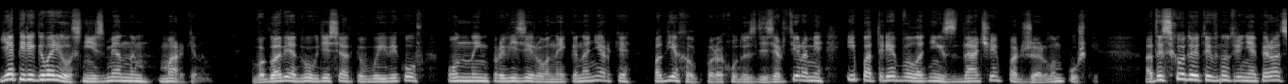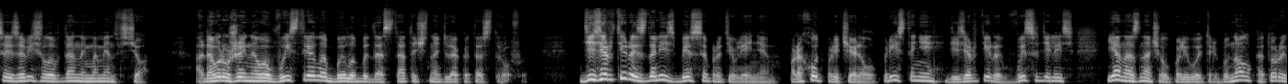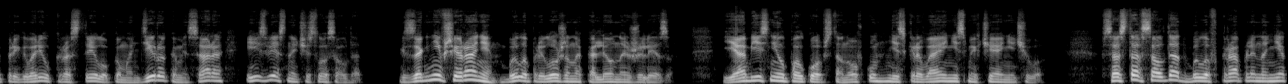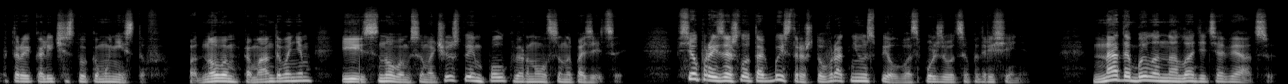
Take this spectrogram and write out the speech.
Я переговорил с неизменным Маркиным. Во главе двух десятков боевиков он на импровизированной канонерке подъехал к пароходу с дезертирами и потребовал от них сдачи под жерлом пушки. От исхода этой внутренней операции зависело в данный момент все. Одного ружейного выстрела было бы достаточно для катастрофы. Дезертиры сдались без сопротивления. Пароход причалил к пристани, дезертиры высадились. Я назначил полевой трибунал, который приговорил к расстрелу командира, комиссара и известное число солдат. К загнившей ране было приложено каленое железо. Я объяснил полку обстановку, не скрывая и не смягчая ничего. В состав солдат было вкраплено некоторое количество коммунистов. Под новым командованием и с новым самочувствием полк вернулся на позиции. Все произошло так быстро, что враг не успел воспользоваться потрясением. Надо было наладить авиацию.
